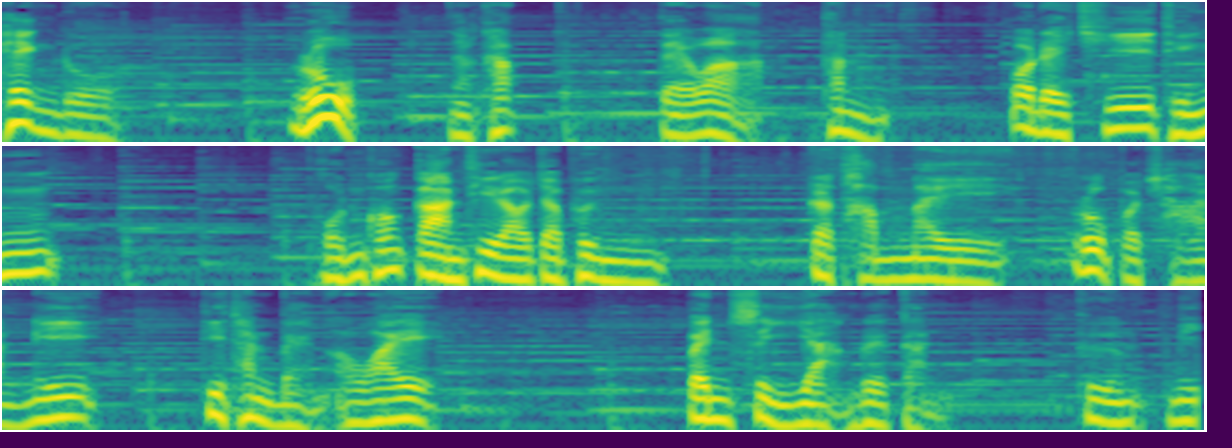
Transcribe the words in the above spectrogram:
เพ่งดูรูปนะครับ แต่ว่าท่านก็ได้ชี้ถึงผลของการที่เราจะพึงกระทำในรูปฌานนี้ที่ท่านแบ่งเอาไว้ เป็นสี่อย่างด้วยกัน คือมี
